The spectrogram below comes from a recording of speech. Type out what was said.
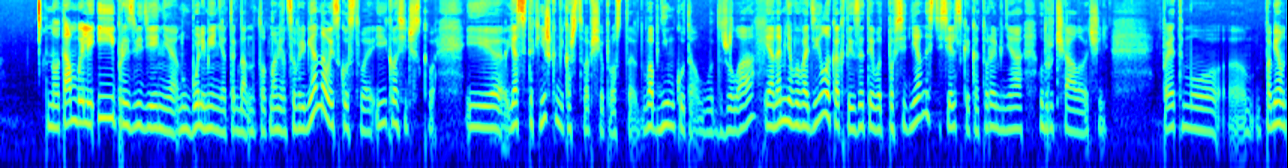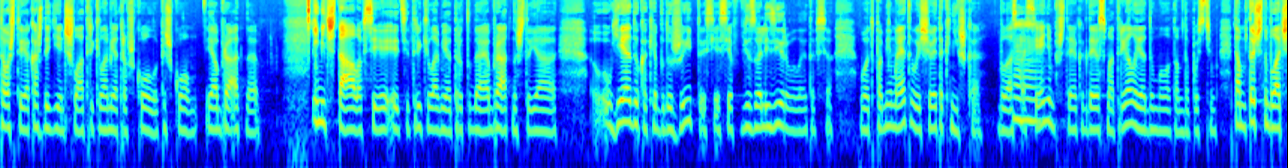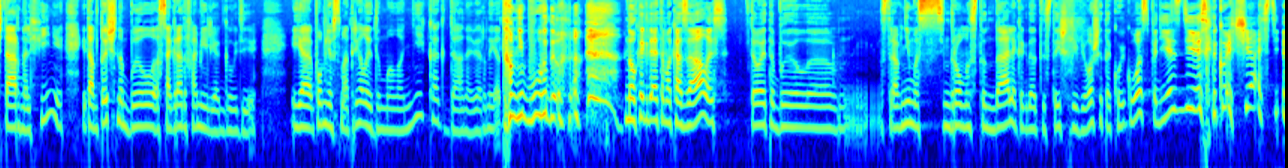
но там были и произведения, ну, более-менее тогда на тот момент современного искусства и классического. И я с этой книжкой, мне кажется, вообще просто в обнимку там вот жила. И она меня выводила как-то из этой вот повседневности сельской, которая меня удручала очень. Поэтому, э, помимо того, что я каждый день шла три километра в школу пешком и обратно, и мечтала все эти три километра туда и обратно, что я уеду, как я буду жить, то есть я себе визуализировала это все. Вот помимо этого еще эта книжка была спасением, mm-hmm. потому что я когда ее смотрела, я думала, там, допустим, там точно была чита Арнольфини, и там точно был Саграда Фамилия Гауди. И я помню, смотрела и думала, никогда, наверное, я там не буду. Но когда я там оказалась, то это было э, сравнимо с синдромом Стендаля, когда ты стоишь, ревешь и такой, господи, я здесь, какое счастье.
